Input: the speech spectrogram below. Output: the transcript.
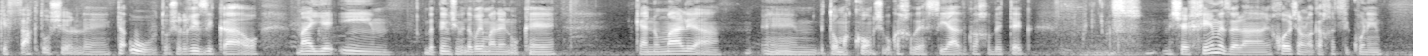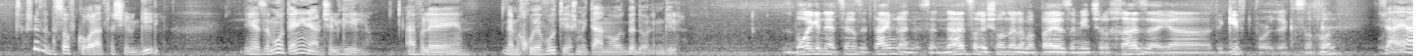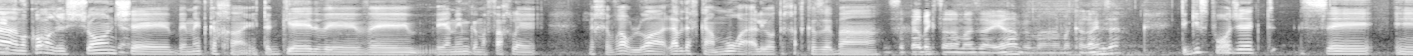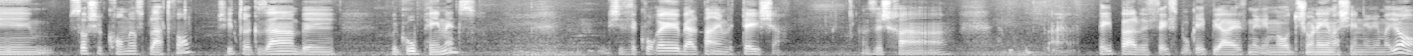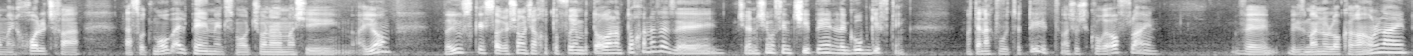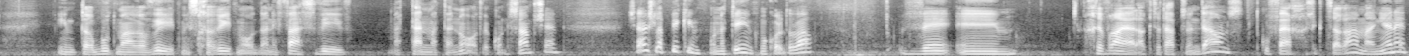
כפקטור של אה, טעות או של ריזיקה או מה יהיה אם, הרבה פעמים שמדברים עלינו כ, כאנומליה אה, בתור מקום שבו כך הרבה עשייה וכל כך הרבה טק, אז משייכים את זה ליכולת שלנו לקחת סיכונים. אני חושב שזה בסוף קורלציה של גיל. ליזמות אין עניין של גיל, אבל אה, למחויבות יש מטעם מאוד גדול עם גיל. אז בוא רגע נייצר איזה טיימליין, אז הנעץ הראשון על המפה היזמית שלך זה היה The Gift Project, נכון? זה היה ה-Gift Project. הראשון כן. שבאמת ככה התאגד ולימים גם הפך ל- לחברה, הוא לא, לאו דווקא אמור היה להיות אחד כזה ב... ספר בקצרה מה זה היה ומה מה קרה עם זה. The Gift Project זה אה, social commerce platform שהתרכזה ב group payments, שזה קורה ב-2009. אז יש לך PayPal ו Facebook APIs נראים מאוד שונה ממה שנראים היום, היכולת שלך לעשות mobile payments מאוד שונה ממה שהיא היום. וה use case הראשון שאנחנו תופרים בתוך העולם תוכן הזה זה שאנשים עושים chip in ל group gifting. מתנה קבוצתית, משהו שקורה offline, ובזמנו לא קרה אונליין, עם תרבות מערבית, מסחרית מאוד ענפה סביב מתן מתנות ו consumption, שיש לה פיקים עונתיים כמו כל דבר. והחברה היה לה קצת ups and downs, תקופה יחסית קצרה, מעניינת,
